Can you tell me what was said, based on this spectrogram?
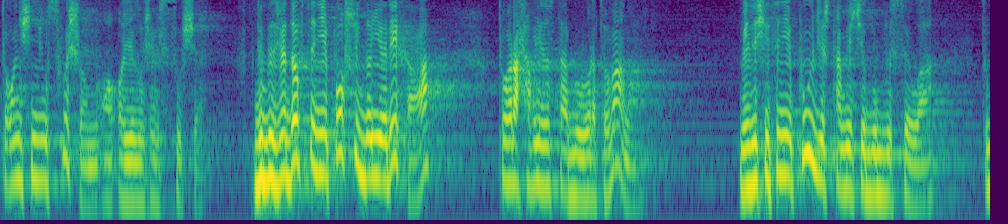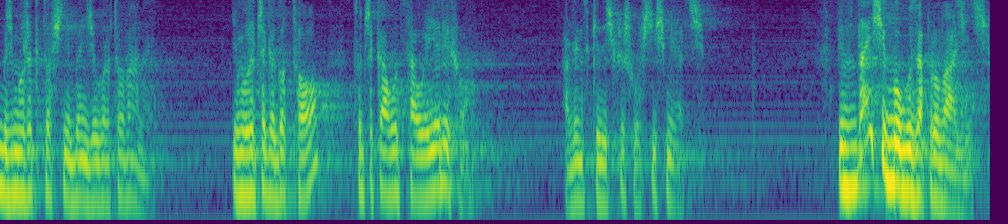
to oni się nie usłyszą o, o Jezusie Chrystusie. Gdyby zwiadowcy nie poszli do Jericha, to Rahab nie zostałaby uratowana. Więc jeśli ty nie pójdziesz tam, gdzie cię Bóg wysyła, to być może ktoś nie będzie uratowany. I może czeka go to, co czekało całe Jericho, a więc kiedyś w przyszłości śmierć. Więc daj się Bogu zaprowadzić.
